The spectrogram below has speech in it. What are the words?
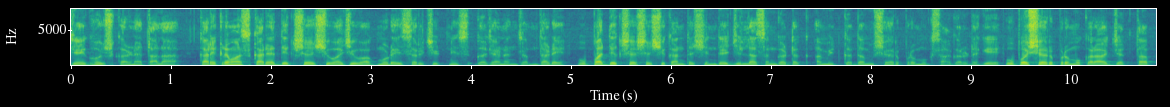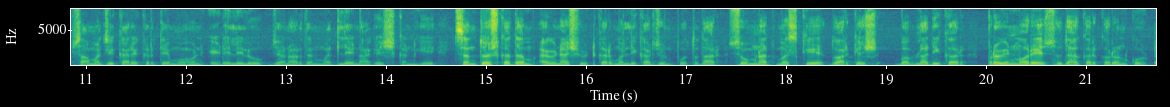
जयघोष करण्यात आला. कार्यक्रमास कार्याध्यक्ष शिवाजी वाघमोडे सरचिटणीस गजानन जमदाडे उपाध्यक्ष शशिकांत शिंदे जिल्हा संघटक अमित कदम शहर प्रमुख सागर ढगे उपशहर प्रमुख राज जगताप सामाजिक कार्यकर्ते मोहन एडेलेलो जनार्दन मदले नागेश कणगे संतोष कदम अविनाश विटकर मल्लिकार्जुन पोतदार सोमनाथ मस्के द्वारकेश बबलादीकर प्रवीण मोरे सुधाकर करणकोट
